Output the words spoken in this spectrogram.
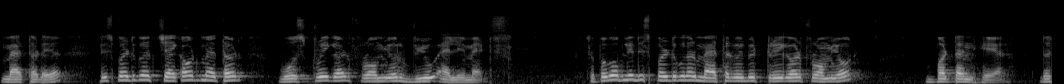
method here this particular checkout method was triggered from your view elements. So probably this particular method will be triggered from your button here the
